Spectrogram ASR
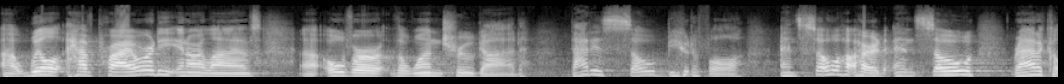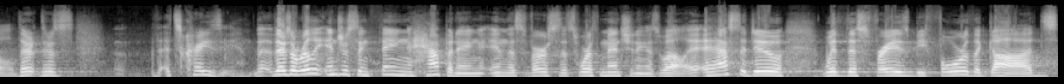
uh, will have priority in our lives uh, over the one true God. That is so beautiful and so hard and so radical. There, there's, it's crazy. There's a really interesting thing happening in this verse that's worth mentioning as well. It has to do with this phrase, before the gods,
